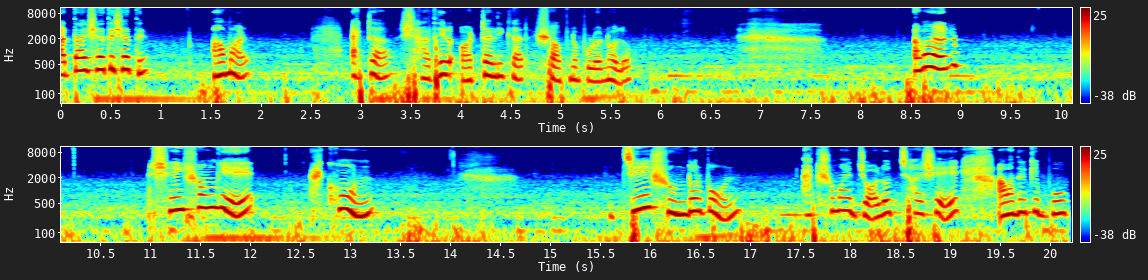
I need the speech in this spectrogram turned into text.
আর তার সাথে সাথে আমার একটা সাধের অট্টালিকার স্বপ্ন পূরণ হলো। আবার সেই সঙ্গে এখন যে সুন্দরবন একসময় জলোচ্ছ্বাসে আমাদেরকে বুক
